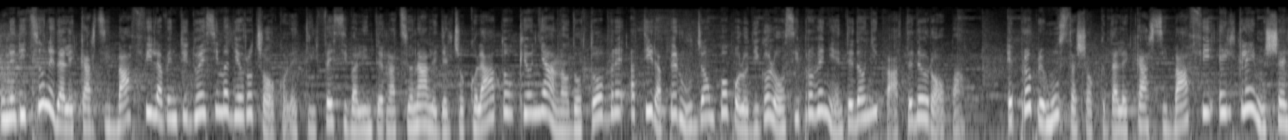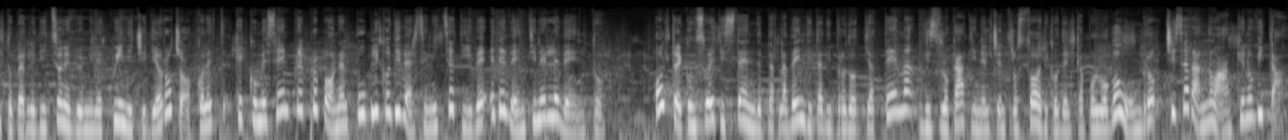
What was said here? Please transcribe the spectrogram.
Un'edizione da leccarsi i baffi, la ventiduesima di Eurochocolate, il festival internazionale del cioccolato che ogni anno ad ottobre attira a Perugia un popolo di golosi proveniente da ogni parte d'Europa. E proprio Mustashok da leccarsi i baffi è il claim scelto per l'edizione 2015 di Eurochocolate che come sempre propone al pubblico diverse iniziative ed eventi nell'evento. Oltre ai consueti stand per la vendita di prodotti a tema, dislocati nel centro storico del capoluogo umbro, ci saranno anche novità.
